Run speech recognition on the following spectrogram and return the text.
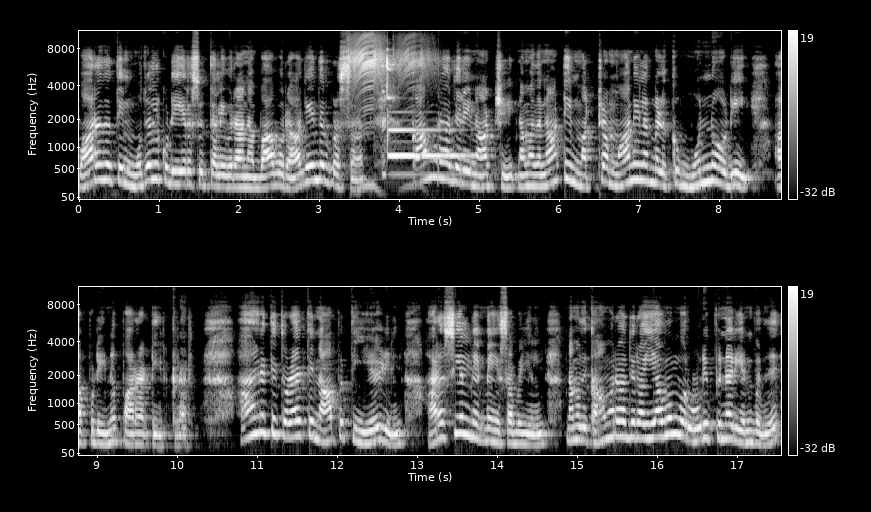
பாரதத்தின் முதல் குடியரசுத் தலைவரான பாபு ராஜேந்திர பிரசாத் காமராஜரின் ஆட்சி நமது நாட்டின் மற்ற மாநிலங்களுக்கு முன்னோடி அப்படின்னு பாராட்டியிருக்கிறார். ஆயிரத்தி தொள்ளாயிரத்தி நாற்பத்தி ஏழில் அரசியல் நிர்ணய சபையில் நமது காமராஜர் ஐயாவும் ஒரு உறுப்பினர் என்பது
